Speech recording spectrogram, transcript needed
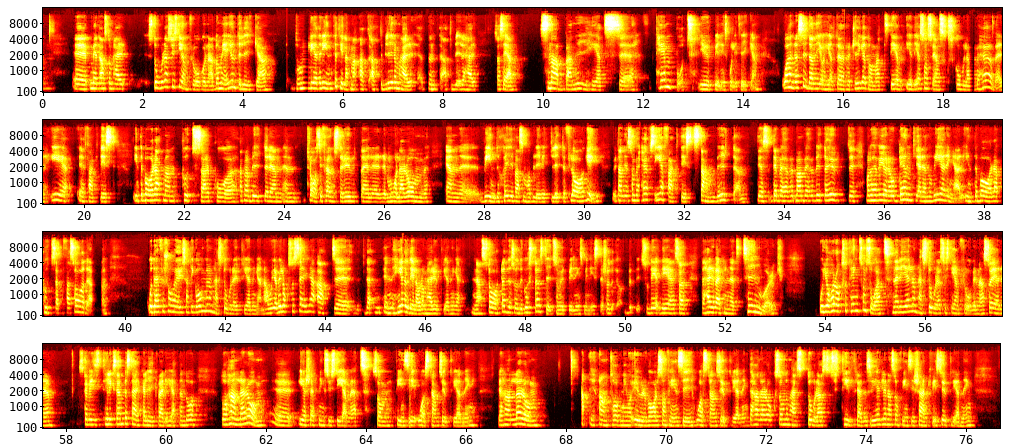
Eh, Medan de här stora systemfrågorna, de är ju inte lika, de leder inte till att, man, att, att det blir de här, att det blir det här, så att säga, snabba nyhets eh, tempot i utbildningspolitiken. Å andra sidan är jag helt övertygad om att det är det som svensk skola behöver, är eh, faktiskt Inte bara att man putsar på, att man byter en, en trasig fönsterruta eller målar om en eh, vindskiva som har blivit lite flagig. Utan det som behövs är faktiskt stambyten. Det, det behöver, man behöver byta ut, man behöver göra ordentliga renoveringar, inte bara putsa på fasaden. Och därför så har jag ju satt igång med de här stora utredningarna. Och jag vill också säga att eh, en hel del av de här utredningarna startades under Gustavs tid som utbildningsminister. Så, så, det, det, är, så det här är verkligen ett teamwork. Och jag har också tänkt som så att när det gäller de här stora systemfrågorna så är det, ska vi till exempel stärka likvärdigheten, då, då handlar det om eh, ersättningssystemet som finns i Åstrands utredning. Det handlar om antagning och urval som finns i Åstrands utredning. Det handlar också om de här stora tillträdesreglerna som finns i Stjernquists utredning,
